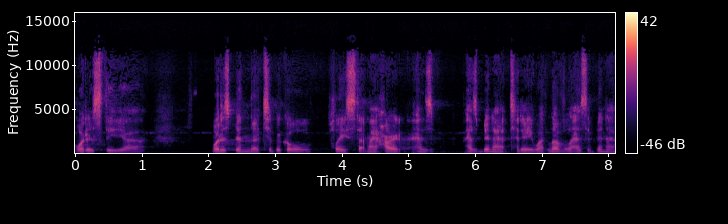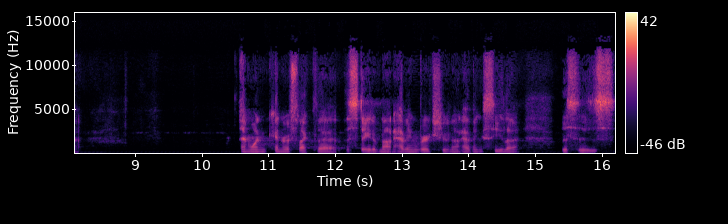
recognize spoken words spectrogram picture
what is the uh, what has been the typical place that my heart has has been at today? What level has it been at? And one can reflect that the state of not having virtue, not having sila, this is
